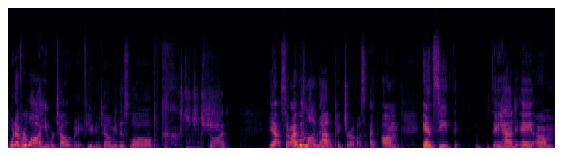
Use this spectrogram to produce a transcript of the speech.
whatever law you were telling me. If you can tell me this law. Oh god. Yeah, so I would love to have a picture of us at um and see th- they had a um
